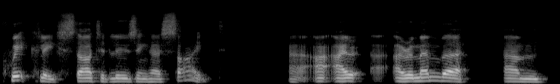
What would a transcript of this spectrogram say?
quickly started losing her sight. Uh, I, I, remember um,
